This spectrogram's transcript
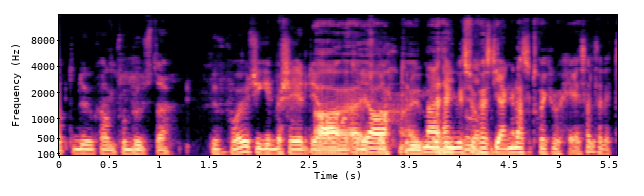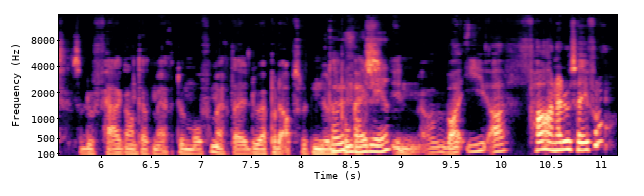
at du kan få boosta. Du får jo sikkert beskjed hele tiden om at du ja, skal tro men jeg tenker hvis du først gjenger der, så tror jeg ikke du har selvtillit. Så du får garantert mer. Du må få mer. Du er på det absolutt tar jo nullpunkt. feil igjen. Hva i hva faen er det du sier for noe?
